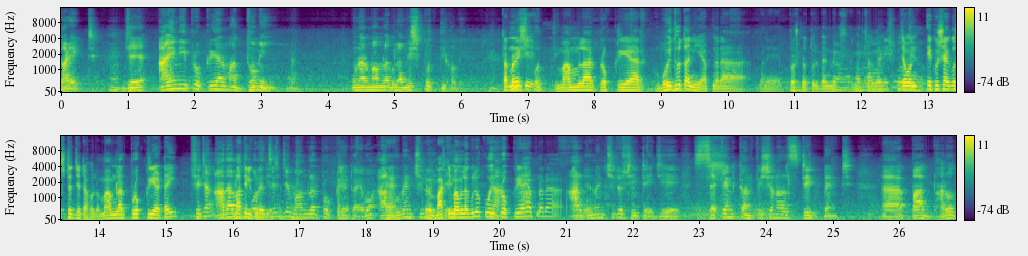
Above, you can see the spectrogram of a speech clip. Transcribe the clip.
correct যে আইনি প্রক্রিয়ার মাধ্যমেই। ওনার মামলাগুলো নিষ্পত্তি হবে তার মানে কি নিষ্পত্তি। মামলার প্রক্রিয়ার বৈধতা নিয়ে আপনারা মানে প্রশ্ন তুলবেন যেমন একুশে আগস্টের যেটা হলো মামলার প্রক্রিয়াটাই সেটা আদালত বাতিল করে দিয়েছেন। যে মামলার প্রক্রিয়াটা এবং হ্যাঁ, আর্গুমেন্ট ছিল বাকি। মামলাগুলো ওই প্রক্রিয়ায় আপনারা আর্গুমেন্ট ছিল সেইটাই যে সেকেন্ড কনফেশনাল স্টেটমেন্ট পাক ভারত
